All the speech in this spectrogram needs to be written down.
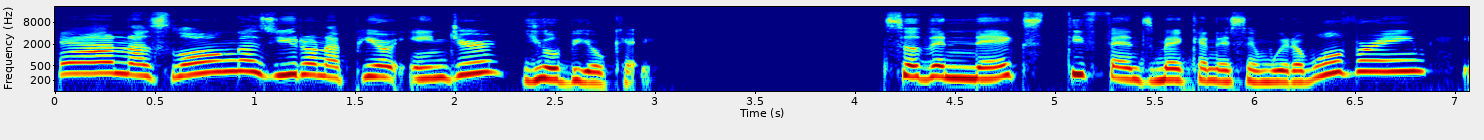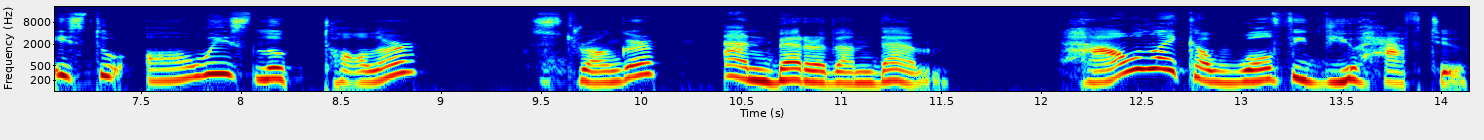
And as long as you don't appear injured, you'll be okay. So, the next defense mechanism with a wolverine is to always look taller, stronger, and better than them. How like a wolf if you have to?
